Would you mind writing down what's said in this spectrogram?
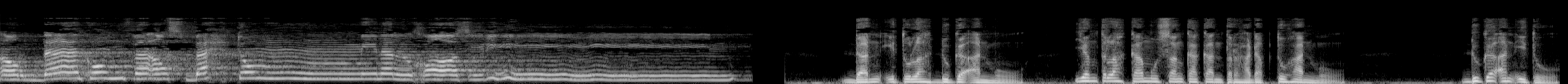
أَرْدَاكُمْ فَأَصْبَحْتُمْ مِنَ الْخَاسِرِينَ Dan itulah dugaanmu yang telah kamu sangkakan terhadap Tuhanmu. Dugaan itu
